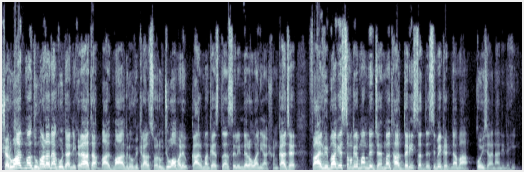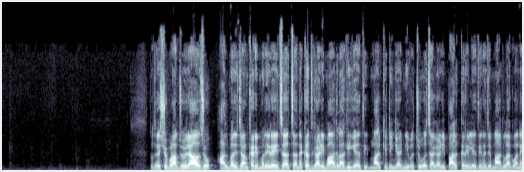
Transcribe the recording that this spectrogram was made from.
શરૂઆતમાં ધુમાડાના ગોટા નીકળ્યા હતા. બાદમાં આગનું વિકરાળ સ્વરૂપ જોવા મળ્યું. કારમાં ગેસના સિલિન્ડર હોવાની આશંકા છે. ફાયર વિભાગે સમગ્ર મામલે જહેમત હાથ ધરી સદનસીબે ઘટનામાં કોઈ જાનહાની નહીં. તો દ્રશ્યો પણ આપ જોઈ રહ્યા છો. હાલમાં જે જાણકારી મળી રહી છે, અચાનક જ ગાડીમાં આગ લાગી ગઈ હતી. માર્કેટિંગ યાર્ડની વચ્ચોવચ્ચ આ ગાડી પાર્ક કરેલી હતી અને જેમાં આગ લાગવાને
